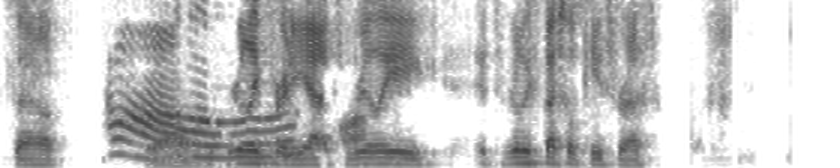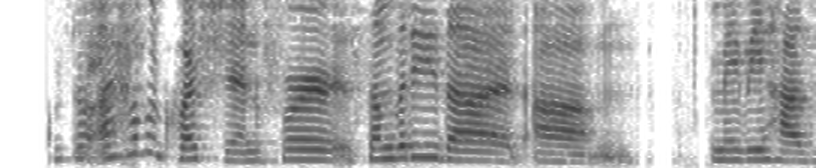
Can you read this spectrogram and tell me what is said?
So, so it's really pretty. Yeah, it's really it's a really special piece for us. So I have a question for somebody that um, maybe has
